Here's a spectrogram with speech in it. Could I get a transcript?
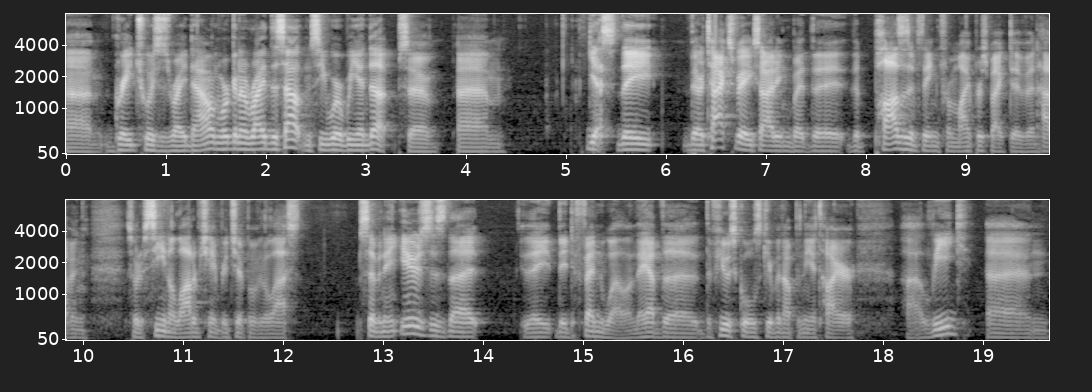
um, great choices right now and we're going to ride this out and see where we end up so um, yes they their attack's very exciting but the the positive thing from my perspective and having sort of seen a lot of championship over the last seven eight years is that they they defend well and they have the the fewest goals given up in the entire uh, league. And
